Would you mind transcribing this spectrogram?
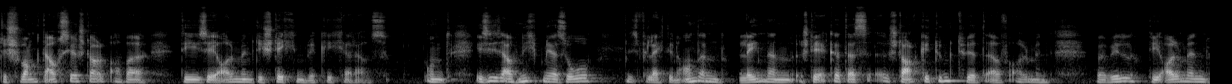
Das schwankt auch sehr stark, aber diese Almen, die stechen wirklich heraus. Und es ist auch nicht mehr so, es vielleicht in anderen Ländern stärker, dass stark gedüngt wird auf Almen. Man will die Almen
